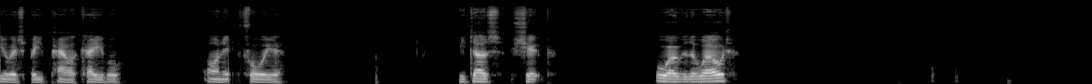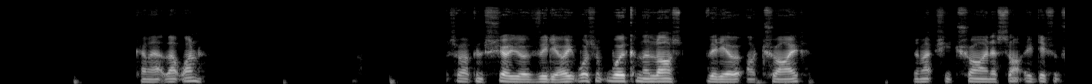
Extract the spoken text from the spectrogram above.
USB power cable on it for you. He does ship all over the world. Come out that one. So I can show you a video. It wasn't working the last video I tried. I'm actually trying a slightly different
